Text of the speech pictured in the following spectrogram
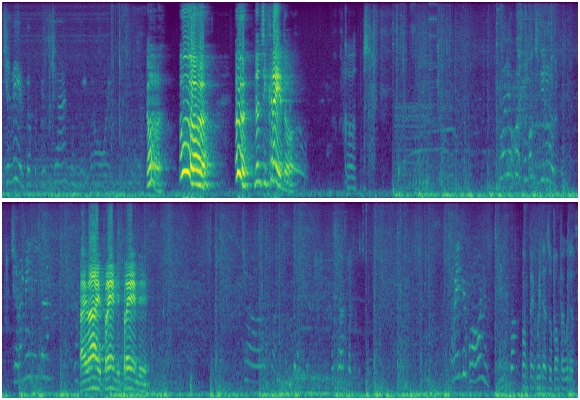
C'è l'airdrop, c'è anche un vivo, no? vuoi? Oh, oh, oh, non ci credo. Cosa? Voglio questo box di loot. C'è la minigun. Vai, vai, prendi, prendi. Venite qua, voglio, venite qua. Pompe guida tu, pompe guida tu.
